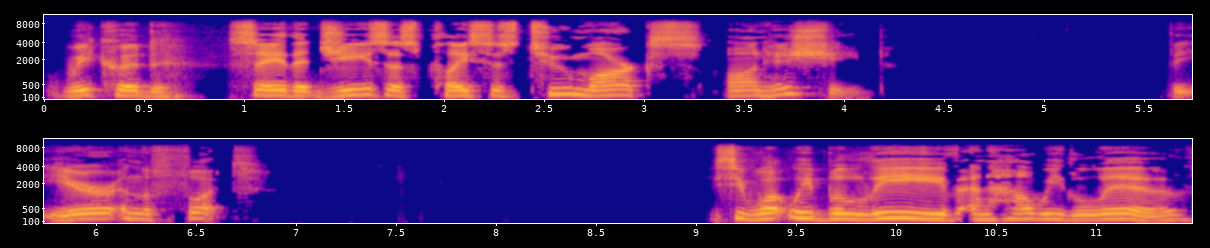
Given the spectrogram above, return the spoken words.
we could say that Jesus places two marks on his sheep the ear and the foot. You see, what we believe and how we live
